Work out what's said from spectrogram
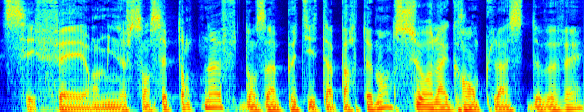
C'est fait en 1979 dans un petit appartement sur la grande place de Vevey.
